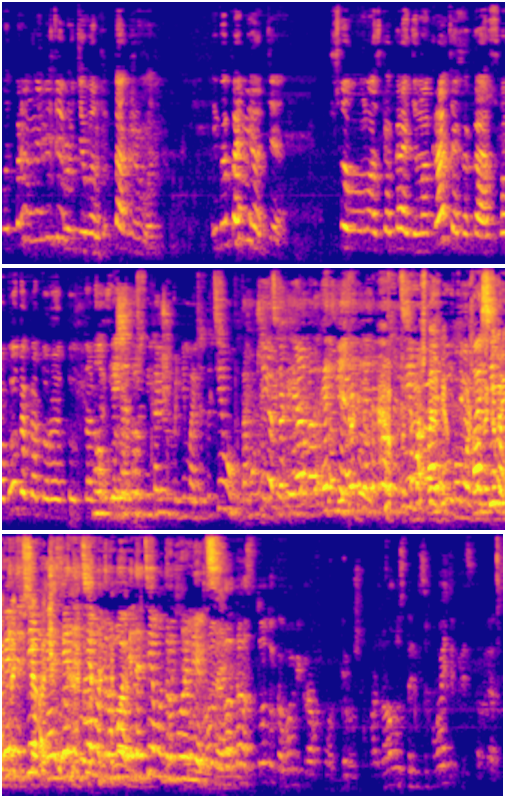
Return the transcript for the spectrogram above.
Вот проанализируйте вот так же вот. И вы поймете, что у нас какая демократия, какая свобода, которая тут написана. Ну, я сейчас просто не хочу поднимать эту тему, потому что Нет, это, это, это, это, это просто тема, что спасибо, это тема, это, это тема другой, это тема другой лекции. Задаст тот, у кого микрофон. Девушка, пожалуйста, не забывайте представляться.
